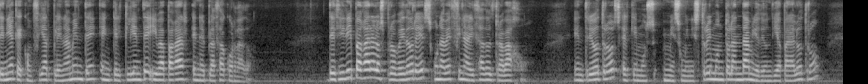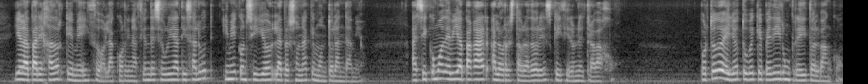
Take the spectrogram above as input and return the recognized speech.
Tenía que confiar plenamente en que el cliente iba a pagar en el plazo acordado. Decidí pagar a los proveedores una vez finalizado el trabajo, entre otros el que me suministró y montó el andamio de un día para el otro, y al aparejador que me hizo la coordinación de seguridad y salud y me consiguió la persona que montó el andamio, así como debía pagar a los restauradores que hicieron el trabajo. Por todo ello tuve que pedir un crédito al banco,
